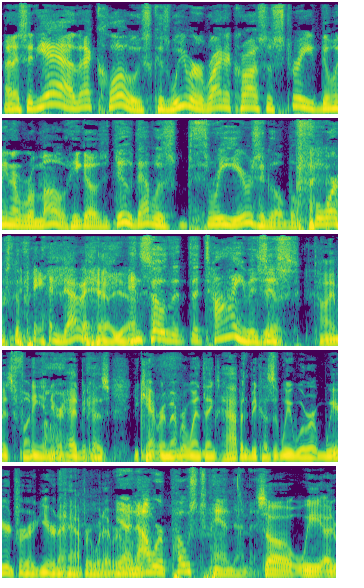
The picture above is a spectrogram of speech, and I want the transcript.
And I said, yeah, that close, because we were right across the street doing a remote. He goes, dude, that was three years ago before the pandemic. Yeah, yeah. And so the, the time is yes. just time is funny in your head because you can't remember when things happened because we were weird for a year and a half or whatever. Yeah, now we're post pandemic. So we uh,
